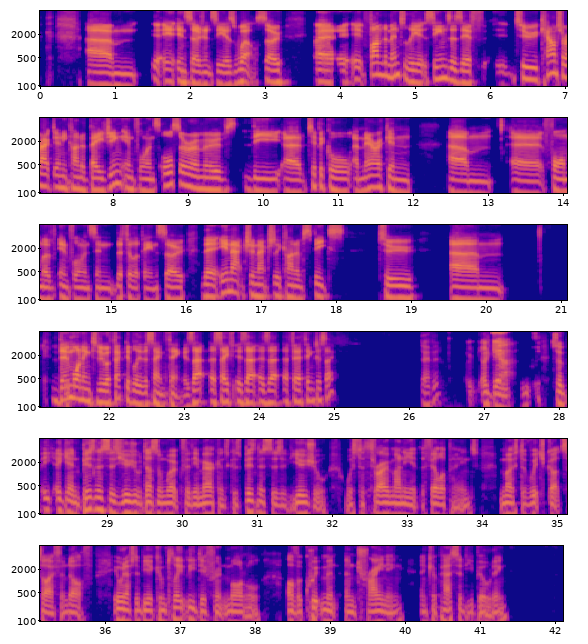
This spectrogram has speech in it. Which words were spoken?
um, i- insurgency as well. So. Uh, it fundamentally it seems as if to counteract any kind of Beijing influence also removes the uh, typical American um, uh, form of influence in the Philippines. So their inaction actually kind of speaks to um, them wanting to do effectively the same thing. Is that a safe? Is that is that a fair thing to say? David? Again so again business as usual doesn't work for the americans because business as usual was to throw money at the philippines most of which got siphoned off it would have to be a completely different model of equipment and training and capacity building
